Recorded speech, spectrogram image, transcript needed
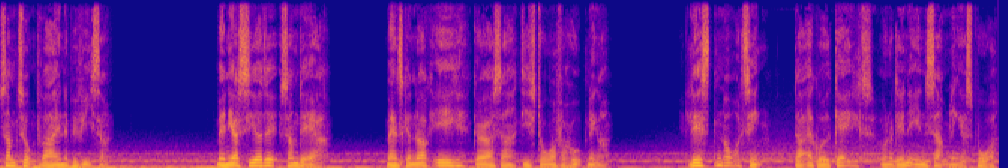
som tungtvejende beviser. Men jeg siger det, som det er. Man skal nok ikke gøre sig de store forhåbninger. Listen over ting, der er gået galt under denne indsamling af spor,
